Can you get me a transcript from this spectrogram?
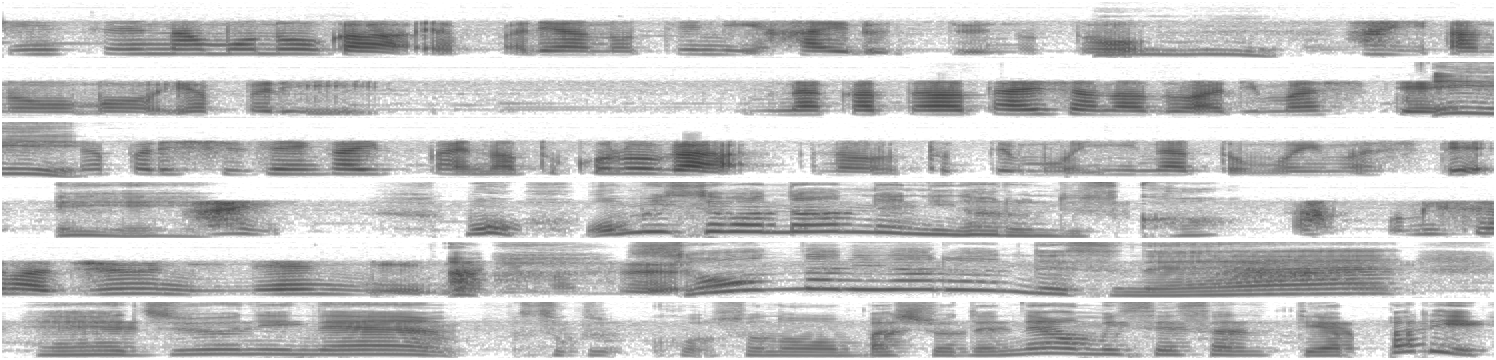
新鮮なものがやっぱりあの手に入るっていうのと、うんうんはい、あのもうやっぱり宗像大社などありまして、ええやっぱり自然がいっぱいなところがあのとってもいいなと思いまして、ええ。はい、もうお店は何年になるんですか？あおお店は12年になりますそんなになるんですね。えー、12年そこその場所でねお店されてやっぱり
